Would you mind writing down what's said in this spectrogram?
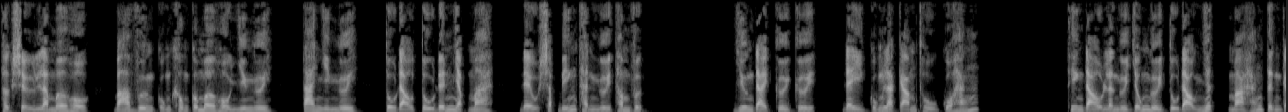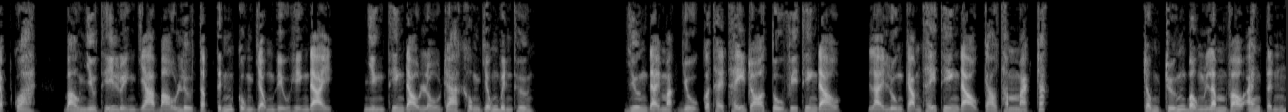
Thật sự là mơ hồ, bá vương cũng không có mơ hồ như ngươi, ta nhìn ngươi, tu đạo tu đến nhập ma, đều sắp biến thành người thâm vực. Dương Đại cười cười, đây cũng là cảm thụ của hắn. Thiên đạo là người giống người tu đạo nhất mà hắn từng gặp qua, bao nhiêu thí luyện giả bảo lưu tập tính cùng giọng điệu hiện đại, nhưng thiên đạo lộ ra không giống bình thường. Dương Đại mặc dù có thể thấy rõ tu vi thiên đạo, lại luôn cảm thấy thiên đạo cao thâm mạc trắc. Trong trướng bồng lâm vào an tĩnh,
